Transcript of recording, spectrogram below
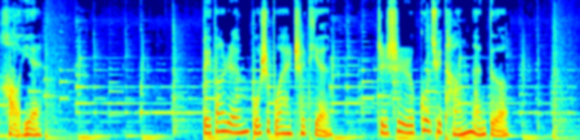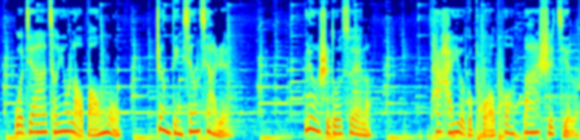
好耶。”北方人不是不爱吃甜，只是过去糖难得。我家曾有老保姆，正定乡下人，六十多岁了，她还有个婆婆八十几了。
